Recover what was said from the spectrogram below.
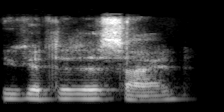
You get to decide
